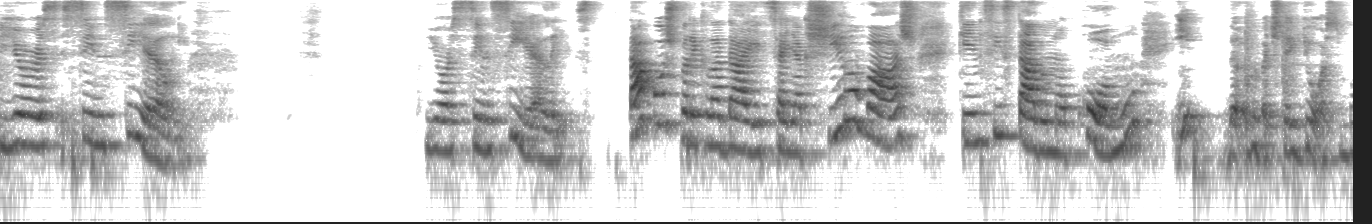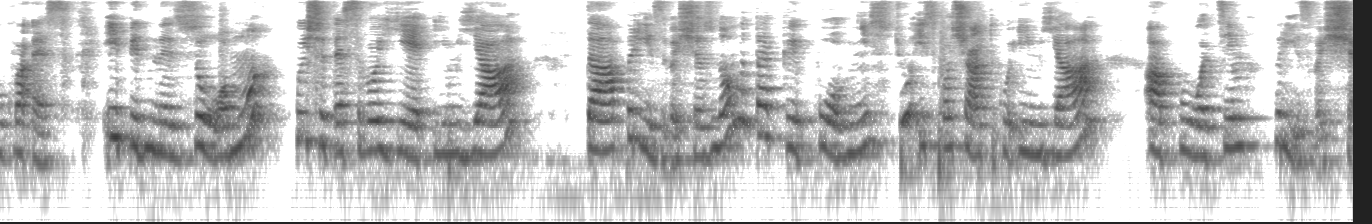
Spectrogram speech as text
yours sincerely. Yours sincerely. Також перекладається як щиро ваш. В кінці ставимо кому і, вибачте, yours, буква S. І під низом пишете своє ім'я та прізвище. Знову таки повністю і спочатку ім'я, а потім прізвище.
